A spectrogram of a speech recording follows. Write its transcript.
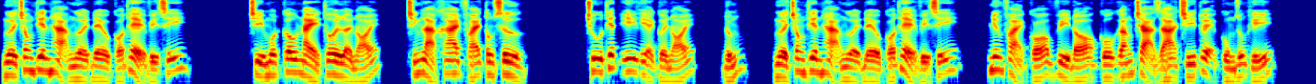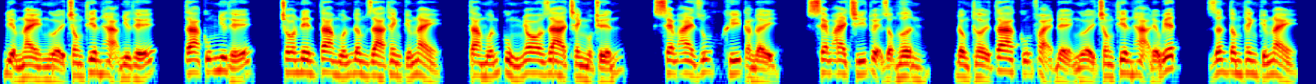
người trong thiên hạ người đều có thể vị sĩ. Chỉ một câu này thôi lời nói, chính là khai phái tông sư. Chu thiết y thì cười nói, đúng, người trong thiên hạ người đều có thể vị sĩ nhưng phải có vì đó cố gắng trả giá trí tuệ cùng dũng khí, điểm này người trong thiên hạ như thế, ta cũng như thế, cho nên ta muốn đâm ra thanh kiếm này, ta muốn cùng nho ra tranh một chuyến, xem ai dũng khí càng đầy, xem ai trí tuệ rộng hơn, đồng thời ta cũng phải để người trong thiên hạ đều biết, dân tâm thanh kiếm này,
